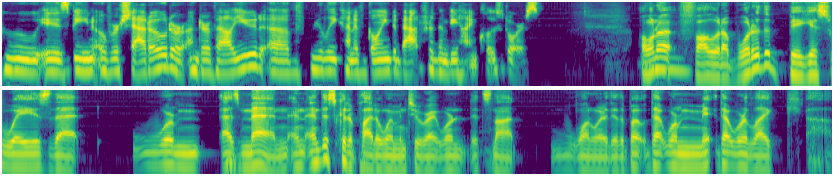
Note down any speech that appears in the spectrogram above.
who is being overshadowed or undervalued of really kind of going to bat for them behind closed doors. I want to mm-hmm. follow it up. What are the biggest ways that we're as men, and and this could apply to women too, right? We're it's not one way or the other, but that we're that we're like uh,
